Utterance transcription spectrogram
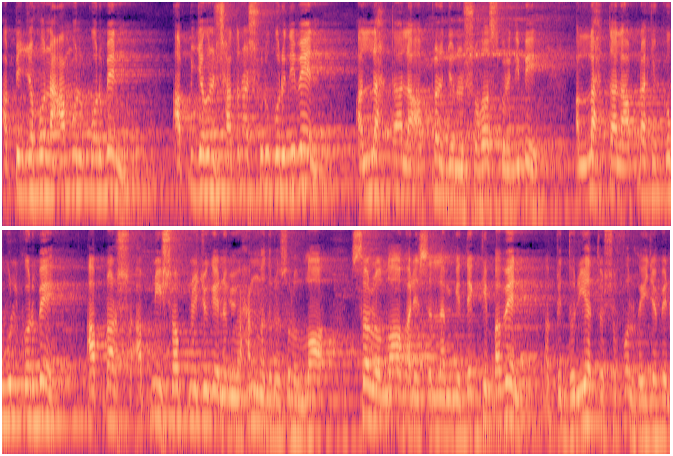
আপনি যখন আমল করবেন, আপনি যখন সাধনা শুরু করে দিবেন আল্লাহ তালা আপনার জন্য সহজ করে দিবে। আল্লাহ তালা আপনাকে কবুল করবে। আপনার আপনি স্বপ্নের যুগে নবী মোহাম্মদ রসুল্লাহ সাল্লাহ আলি সাল্লামকে দেখতে পাবেন। আপনি দুনিয়া তো সফল হয়ে যাবেন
